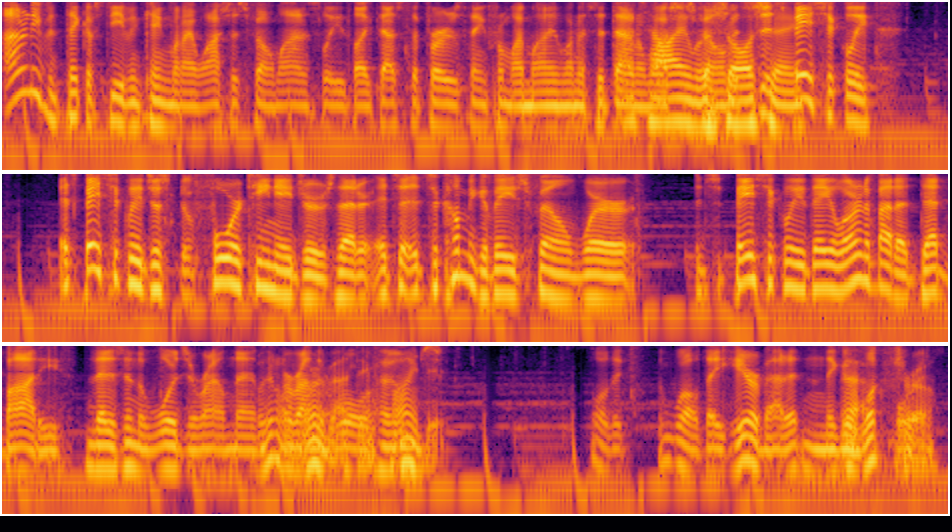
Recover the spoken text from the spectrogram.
I don't even think of Stephen King when I watch this film. Honestly, like that's the furthest thing from my mind when I sit down That's and watch this film. It's, it's basically, it's basically just four teenagers that are. It's a, it's a coming of age film where. It's basically they learn about a dead body that is in the woods around them, Well, they don't around learn the about it, rural they homes. find it. Well, they well they hear about it and they go Yeah, look for true. it.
